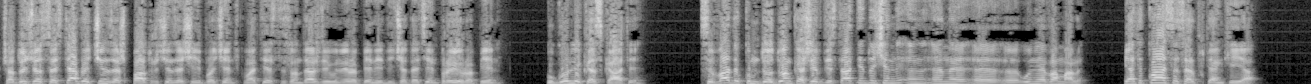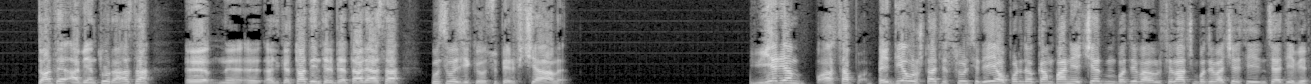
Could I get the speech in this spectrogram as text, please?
Și atunci o să stea vreo 54-55%, cum atestă sondajele Uniunii Europene de cetățeni pro-europeni, cu gurile căscate, să vadă cum Dodon, ca șef de stat, ne duce în, în, în, în uh, Uniunea Vamală. Iată cu asta s-ar putea încheia. Toată aventura asta, adică toată interpretarea asta, cum să vă zic eu, superficială. Ieri am, asta, PD-ul și toate sursele ei au pornit o campanie cer împotriva lui Filat și împotriva acestei inițiative.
